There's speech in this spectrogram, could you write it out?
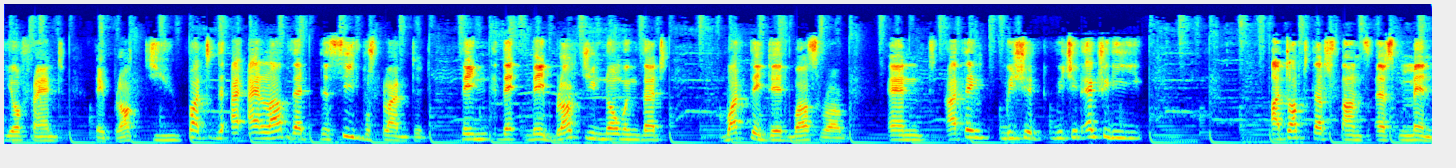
your friend, they blocked you. But I, I love that the seed was planted. They, they they blocked you knowing that what they did was wrong. And I think we should we should actually adopt that stance as men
